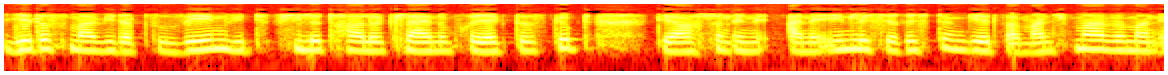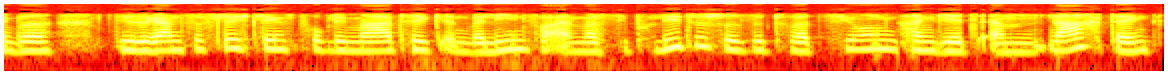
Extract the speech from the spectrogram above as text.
jedes Mal wieder zu sehen, wie viele tolle kleine Projekte es gibt, die auch schon in eine ähnliche Richtung geht, weil manchmal, wenn man über diese ganze Flüchtlingsproblematik in Berlin, vor allem was die politische Situation angeht, ähm, nachdenkt,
